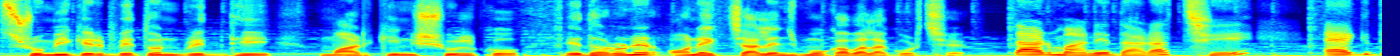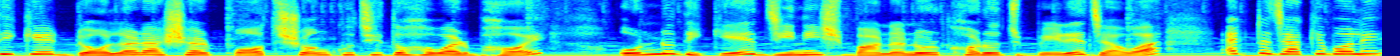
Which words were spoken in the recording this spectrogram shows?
শ্রমিকের বেতন বৃদ্ধি, মার্কিন শুল্ক এ ধরনের অনেক চ্যালেঞ্জ মোকাবেলা করছে। তার মানে দাঁড়াচ্ছে একদিকে ডলার আসার পথ সংকুচিত হওয়ার ভয় অন্যদিকে জিনিস বানানোর খরচ বেড়ে যাওয়া একটা যাকে বলে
